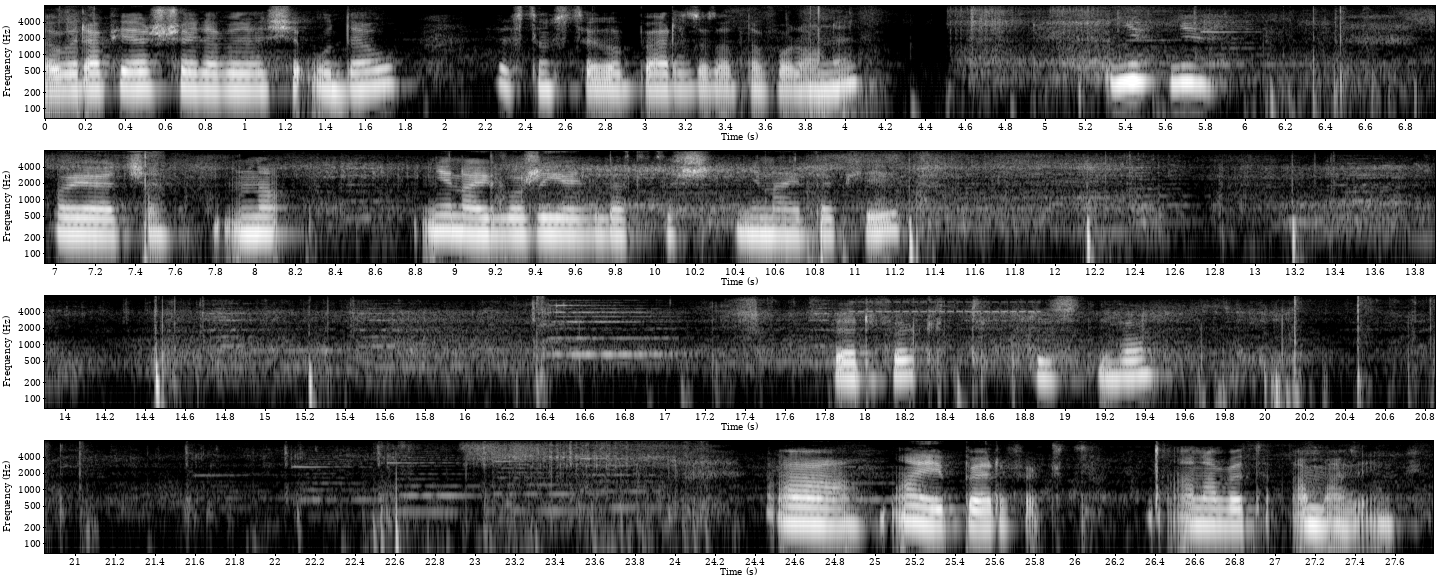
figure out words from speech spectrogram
Dobra, pierwszy level się udał. Jestem z tego bardzo zadowolony. Nie, nie. Ojacie. No, nie najgorzej, ale też nie najlepiej. Perfekt. Plus dwa. A, no i perfekt. A nawet amazing.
